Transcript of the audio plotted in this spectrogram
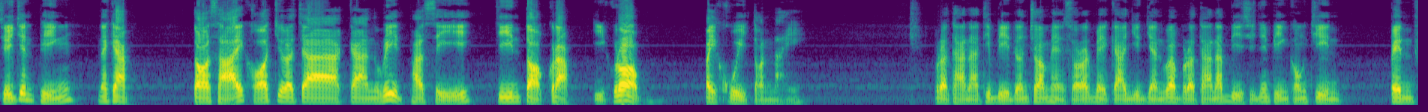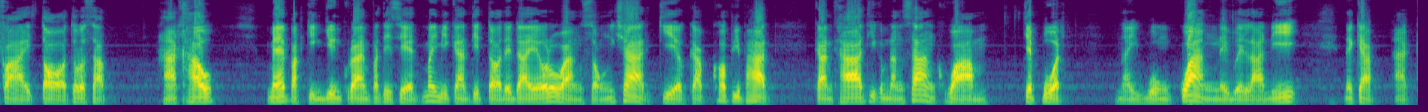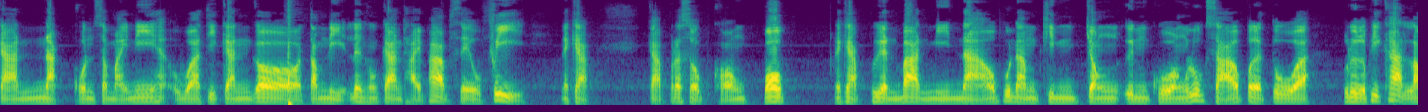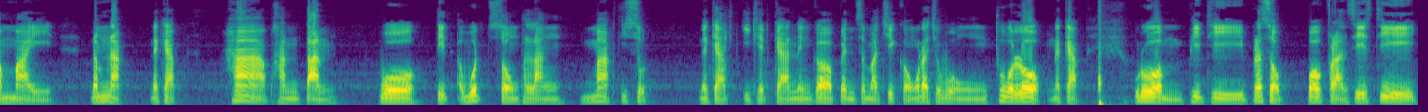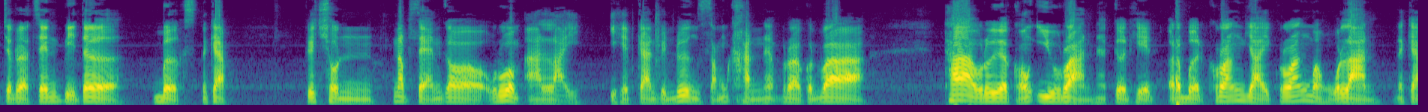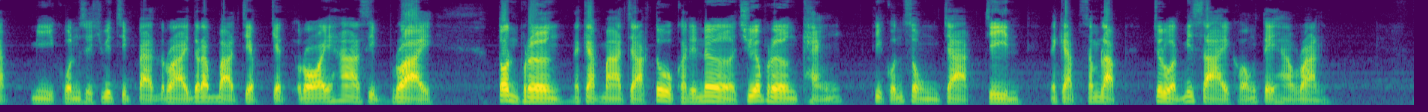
สีจิ้นผิงนะครับ ต่อสายขอเจรจาการรีดภาษีจีนตอบกลับอีกรอบไปคุยตอนไหน ประธานาธิบดีโดนัลด์ทรัมป์แห่งสหรัฐอเมริกายืนยันว่าประธานาธิบดีสีจิ้นผิงของจีน เป็นฝ่ายต่อโทรศัพท์ หาเขาแม้ปักกิ่งยืนกรานปฏิเสธ ไม่มีการติดต่อใดๆ ระหว่างสองชาติเกี่ยวกับข้อพิพาท การค้าที่กำลังสร้างความเจ็บปวดในวงกว้างในเวลานี้นะครับอาการหนักคนสมัยนี้ฮะวาติกันก็ตำหนิเรื่องของการถ่ายภาพเซลฟี่นะครับกับประสบของโป๊ปนะครับเพื่อนบ้านมีหนาวผู้นำคิมจองอึนควง ลูกสาวเปิดตัวเรือพิฆาตลำใหม่น้ำหนักนะครับ5,000 ตัน โวติดอาวุธทรงพลังมากที่สุด นะครับอีกเหตุการณ์หนึ่งก็เป็นสมาชิกของราชวงศ์ทั่วโลกนะครับร่วมพิธีประสบโป๊ปฟรานซิสที่เจเรเซนต์ปีเตอร์เบิร์กส์นะครับคริสชนนับแสนก็ร่วมอาลัยอีกเหตุการณ์เป็นเรื่องสำคัญนะปรากฏว่าท่าเรือของอิหร่านนะเกิดเหตุระเบิดครั้งใหญ่ครั้งมโหฬารนะครับมีคนเสียชีวิต 18 รายได้รับบาดเจ็บ 750 ราย ต้นเพลิงนะครับมาจากตู้คอนเทนเนอร์ เชื้อเพลิงแข็ง ที่ขนส่งจากจีนนะครับสำหรับจรวดมิสไซล์ของเตหะรัน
